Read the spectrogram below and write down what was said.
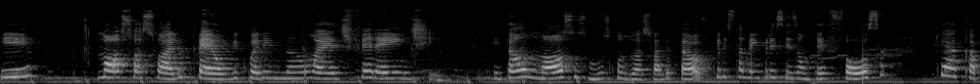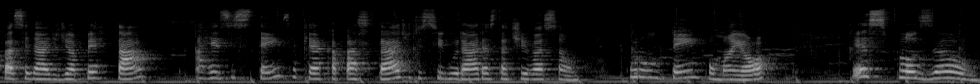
E nosso assoalho pélvico ele não é diferente. Então, nossos músculos do assoalho pélvico eles também precisam ter força, que é a capacidade de apertar, a resistência, que é a capacidade de segurar esta ativação por um tempo maior, Explosão,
